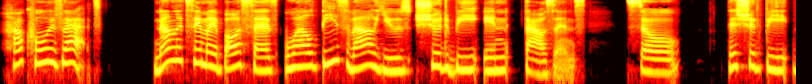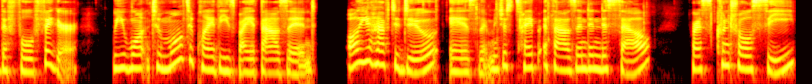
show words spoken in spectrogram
How cool is that? Now let's say my boss says, well, these values should be in thousands. So this should be the full figure. We want to multiply these by a thousand all you have to do is, let me just type a thousand in this cell, press Control C,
